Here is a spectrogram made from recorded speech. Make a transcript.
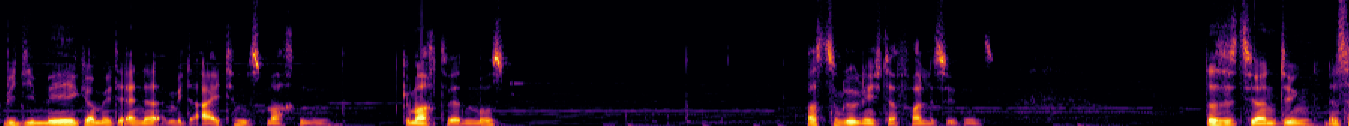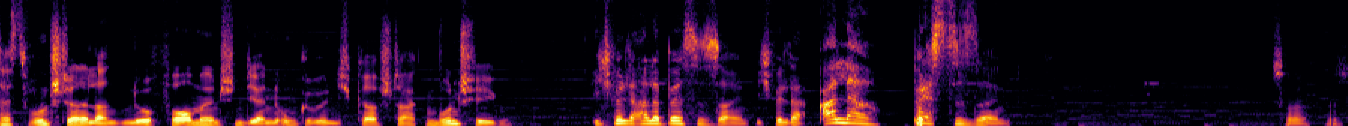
wie die Mega mit, mit Items machen, gemacht werden muss. Was zum Glück nicht der Fall ist übrigens. Das ist ja ein Ding. Das heißt, Wunschsterne landen nur vor Menschen, die einen ungewöhnlich starken Wunsch hegen. Ich will der Allerbeste sein. Ich will der Allerbeste sein. So, also,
